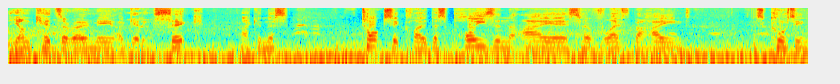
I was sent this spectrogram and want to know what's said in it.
the young kids around me, are getting sick. Like in this toxic cloud, this poison that IS have left behind, is coating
